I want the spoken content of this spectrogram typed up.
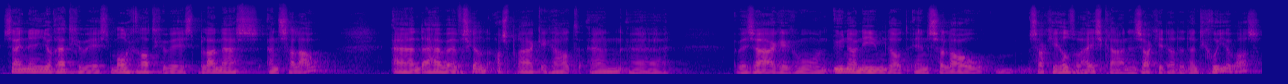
zijn in Joret geweest, Molgrad geweest, Blanes en Salau. En daar hebben we verschillende afspraken gehad. En we zagen gewoon unaniem dat in Salau zag je heel veel hijskraan en zag je dat het aan het groeien was.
